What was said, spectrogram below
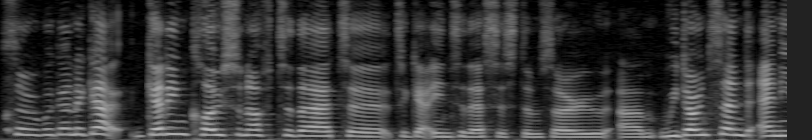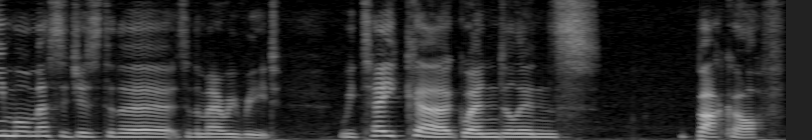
so we're gonna get getting close enough to there to to get into their system. So um, we don't send any more messages to the to the Mary Read. We take uh, Gwendolyn's back off,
